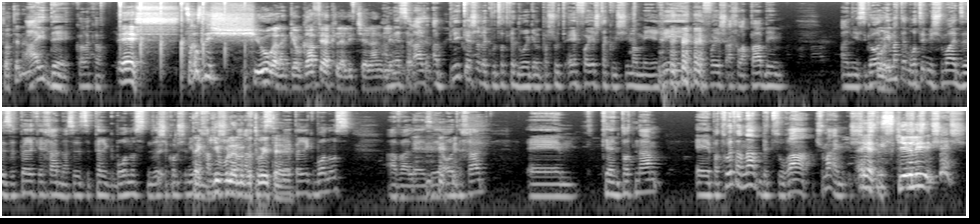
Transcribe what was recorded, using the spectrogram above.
טוטנאם? היידה, כל הכבוד. אש, צריך לעשות לי שיעור על הגיאוגרפיה הכללית של אנגליה. בלי קשר לקבוצות כדורגל, פשוט איפה יש את הכבישים המהירים, איפה יש אחלה פאבים. אני אסגור. אם אתם רוצים לשמוע את זה, זה פרק אחד, נעשה את זה פרק בונוס, זה שכל שני תגיבו וחמישי לנו אנחנו בטוויטר. עושים פרק בונוס, אבל אה, זה יהיה עוד אחד. אמ, כן, טוטנאם, אה, פתחו את העונה בצורה, תשמע, הם לי- שש משש.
